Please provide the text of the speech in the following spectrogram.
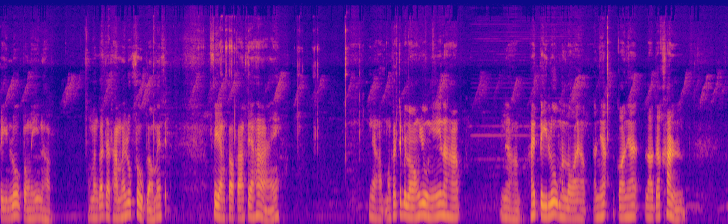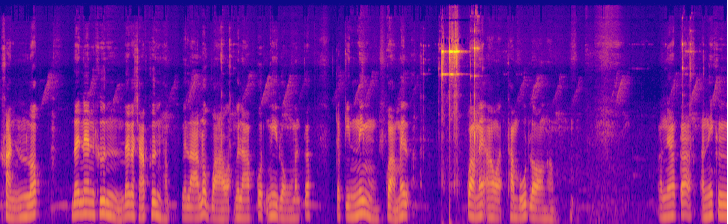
ตีนลูกตรงนี้นะครับ มันก็จะทำให้ลูกสูบเราไม่เสี่ยงต่อการเสียหาย เนี่ยครับ มันก็จะไปร้องอยู่อย่างนี้นะครับ เนี่ยครับ ให้ตีลูกมันลอยครับ อันเนี้ยก่อนเนี้ยเราจะขันขันล็อกได้แน่นขึ้นได้กระชับขึ้นครับ เวลาลบวาล์วอะเวลากดนี่ลงมันก็จะกินนิ่มกว่าไม่กว่าไม่เอาอะทำบูทลองครับ อันนี้ก็อันนี้คือ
